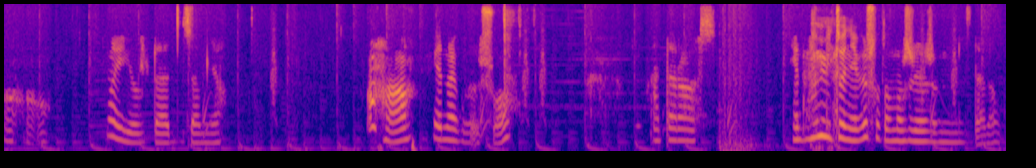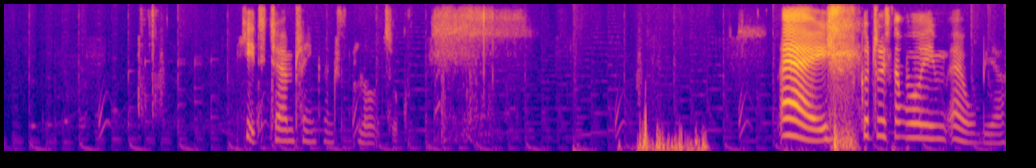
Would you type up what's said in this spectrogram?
Aha. No i już dead ze mnie. Aha, jednak wyszło. A teraz... Jakby mi to nie wyszło, to może żebym zdadał. Hit, chciałem przeniknąć w klocuk. Ej, skoczyłeś na moim ełbie.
